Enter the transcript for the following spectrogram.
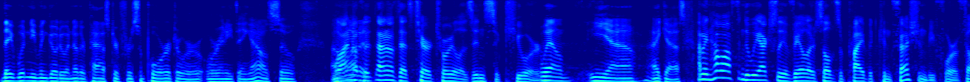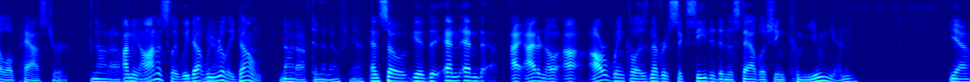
they wouldn't even go to another pastor for support or or anything else. So, well, I don't, of- it, I don't know if that's territorial as insecure. well, yeah, I guess I mean, how often do we actually avail ourselves of private confession before a fellow pastor? Not often. I mean, honestly, we don't. We really don't. not often enough. Yeah. And so, and and I, I don't know. Uh, our Winkel has never succeeded in establishing communion. Yeah.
